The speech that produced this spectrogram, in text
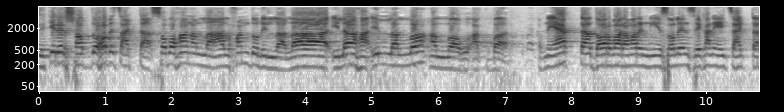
জিকিরের শব্দ হবে চারটা। সবহান আল্লাহ আলহামদুলিল্লাহ, লা ইলাহা ইল্লাল্লাহ, আল্লাহু আকবার। আপনি একটা দরবার আমার নিয়ে চলেন, সেখানে এই চারটা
